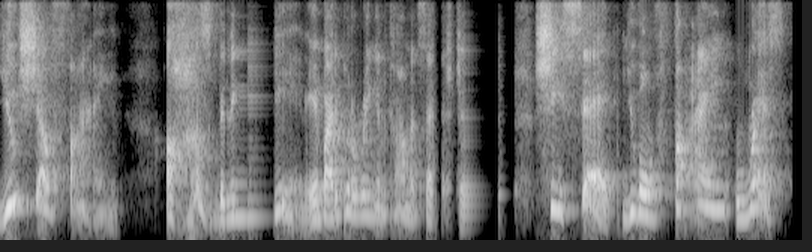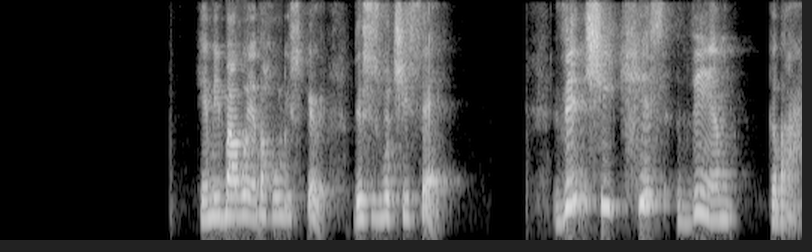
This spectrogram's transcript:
you shall find a husband again. Everybody put a ring in the comment section. She said, You're going to find rest. Hear me by way of the Holy Spirit. This is what she said. Then she kissed them goodbye.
